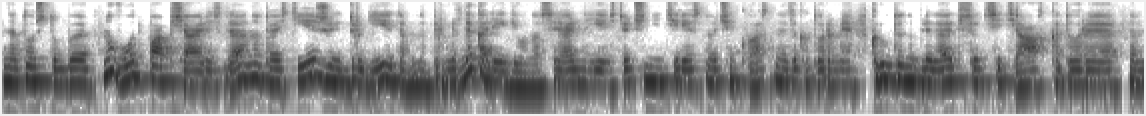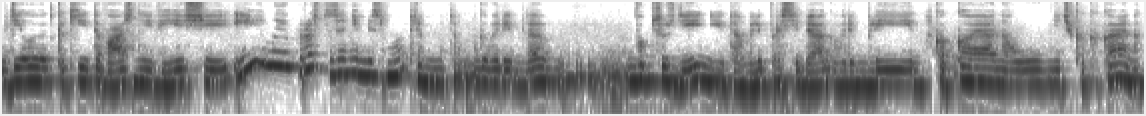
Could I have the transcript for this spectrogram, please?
на то, чтобы, ну вот, пообщались, да, ну то есть есть же и другие, там, например, да, коллеги у нас реально есть, очень интересные, очень классные, за которыми круто наблюдают в соцсетях, которые там, делают какие-то важные вещи. И мы просто за ними смотрим, мы там говорим, да, в обсуждении там или про себя говорим, блин, какая она умничка, какая она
